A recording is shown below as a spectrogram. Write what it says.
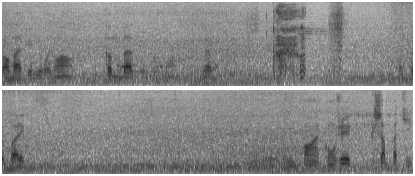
Corbac et du Renoir, Comeback et du Renoir, ça ne peut pas aller. On prend un congé sympathique.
